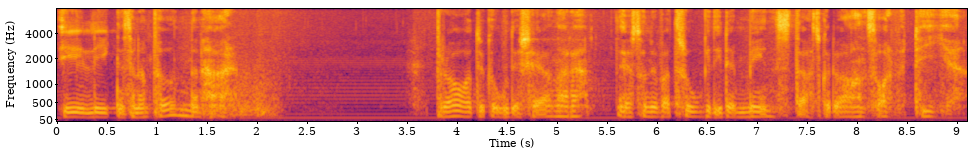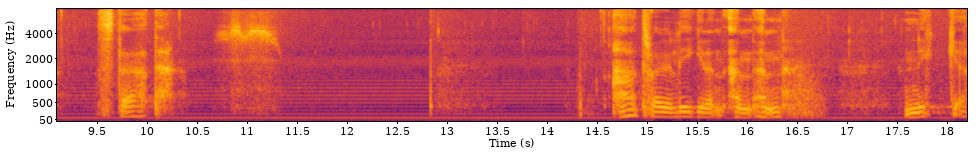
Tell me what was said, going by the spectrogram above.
i liknelsen om tunden här. Bra du gode tjänare. Eftersom du var trogen i det minsta ska du ha ansvar för tio städer. Här tror jag det ligger en, en, en nyckel.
